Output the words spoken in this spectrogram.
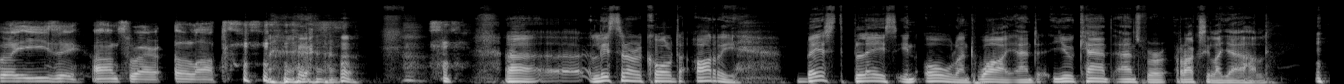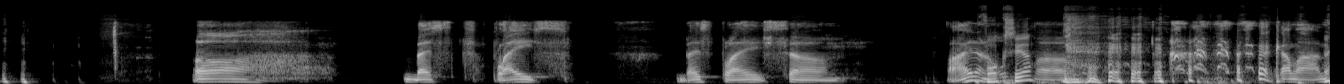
very easy answer a lot. Uh, listener called Ari, best place in Oulu and why? And you can't answer Raksila jäähalli. uh, best place. Best place. Um, I don't Foxia? know. Um, come on.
